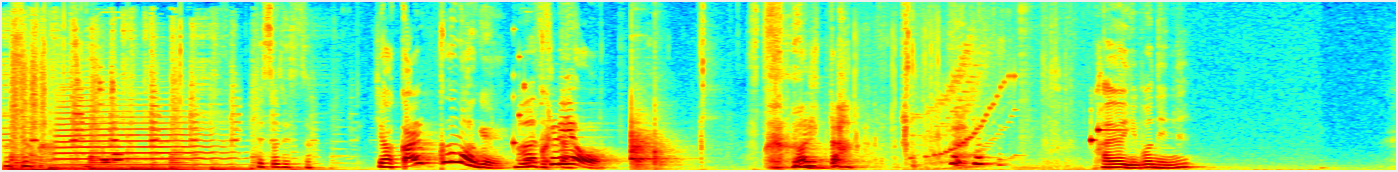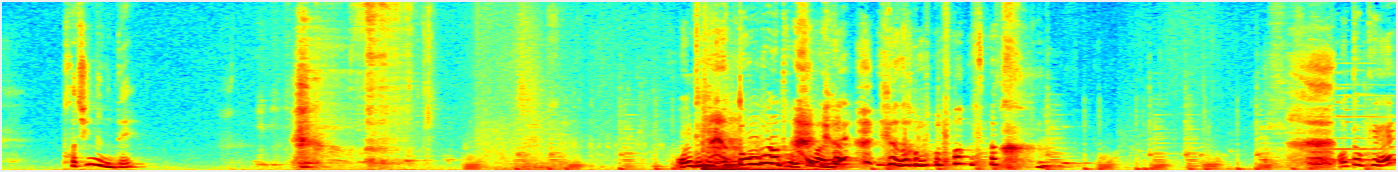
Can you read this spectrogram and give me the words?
됐어, 됐어. 야, 깔끔하게. 아. 클리어. 맛있다. 과연 이번에는? 퍼지는데? 언니, 이거 똥보다 더 심한데? 이거 너무 퍼져. 어떡해?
